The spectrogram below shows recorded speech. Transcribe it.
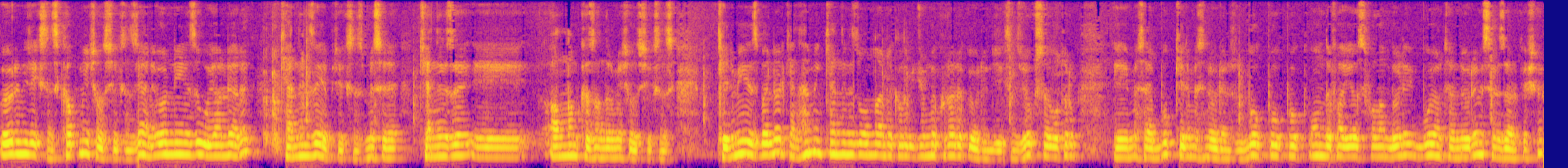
öğreneceksiniz, kapmaya çalışacaksınız. Yani örneğinizi uyarlayarak kendinize yapacaksınız. Mesela kendinize e, anlam kazandırmaya çalışacaksınız. Kelimeyi ezberlerken hemen kendinize onunla alakalı bir cümle kurarak öğreneceksiniz. Yoksa oturup e, mesela book kelimesini öğreniyorsunuz. Book, book, book 10 defa yaz falan böyle bu yöntemle öğrenirseniz arkadaşlar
